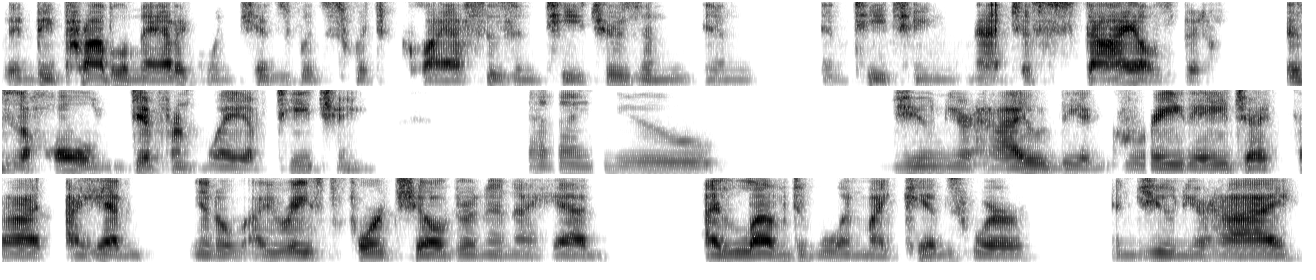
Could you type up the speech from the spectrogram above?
it'd be problematic when kids would switch classes and teachers and and and teaching not just styles, but this is a whole different way of teaching. And I knew junior high would be a great age. I thought I had, you know, I raised four children and I had I loved when my kids were in junior high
